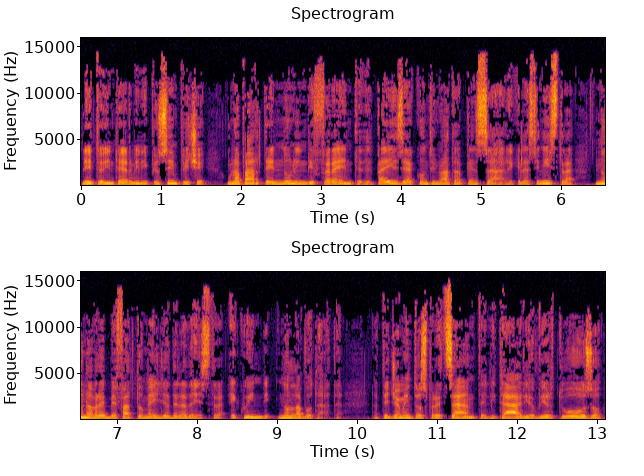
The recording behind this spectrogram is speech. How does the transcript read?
Detto in termini più semplici, una parte non indifferente del Paese ha continuato a pensare che la sinistra non avrebbe fatto meglio della destra e quindi non l'ha votata. L'atteggiamento sprezzante, elitario, virtuoso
